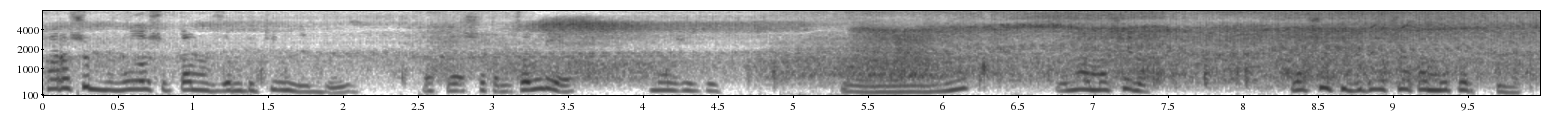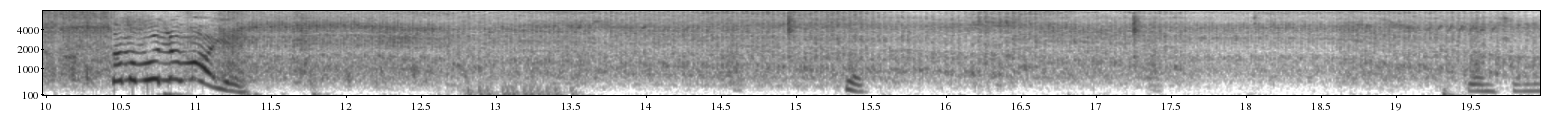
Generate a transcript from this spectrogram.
Хорошо б було, щоб там зомбаків не було. А це що там, зомбі? Може бути. Вона машина. Я в шокі буде, якщо там мотор стоїть. Там виливає. Що? Кончено.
